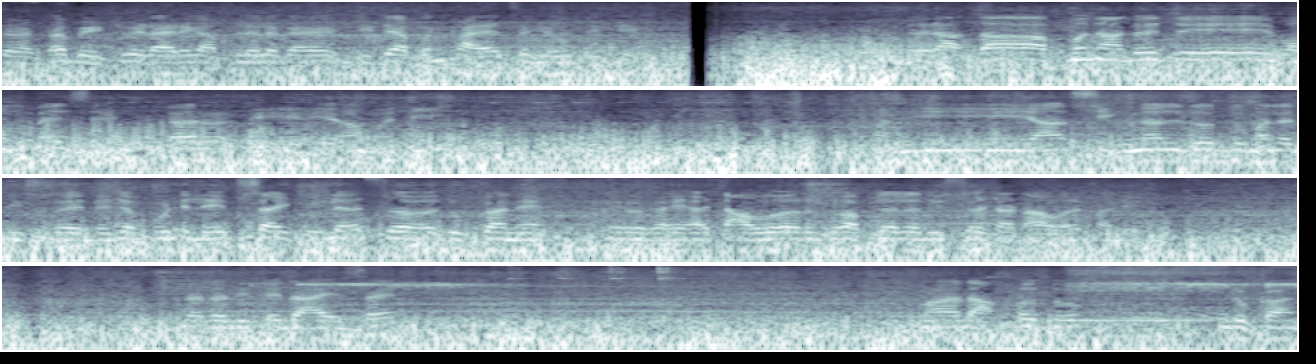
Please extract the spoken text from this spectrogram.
तर आता भेटूया डायरेक्ट आपल्याला काय तिथे आपण खायचं घेऊ तिथे. तर आता आपण आलोय ते बॉम्बे सेंटर एरियामध्ये. सिग्नल जो तुम्हाला दिसतोय त्याच्या पुढे लेफ्ट साईडलाच दुकान आहे. हे बघा या टावर जो आपल्याला दिसतोय त्या टावर खाली. तर तिथे जायचं आहे मला दाखवतो दुकान.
